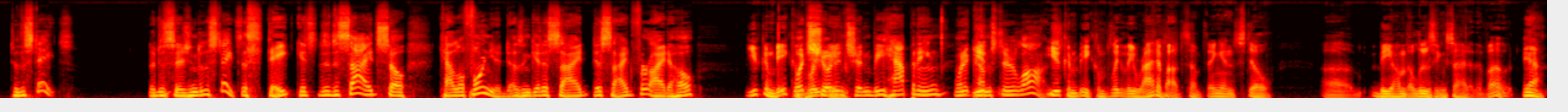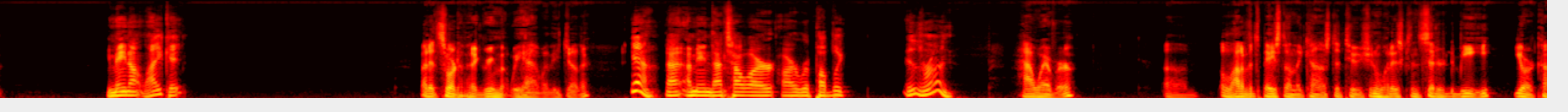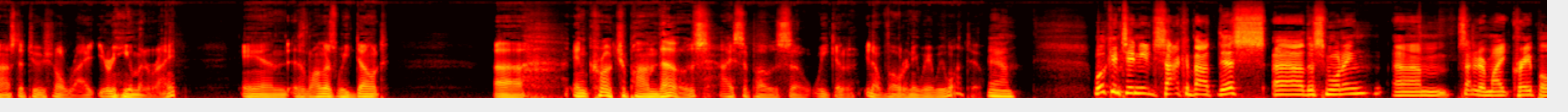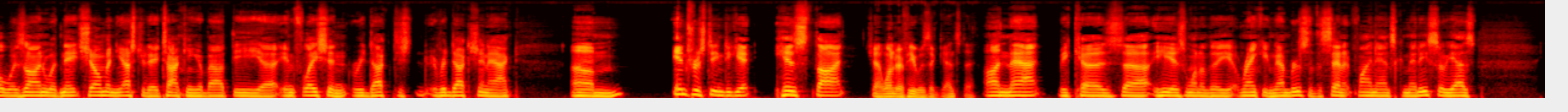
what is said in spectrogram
to the states. The decision to the states. The state gets to decide, so California doesn't get a side decide for Idaho You can be what should and shouldn't be happening when it You- comes to laws. you can be completely right about something and still uh, be on the losing side of the vote. yeah. You may not like it. But it's sort of an agreement we have with each other. Yeah. I I mean, that's how our, our republic is run. However, uh, a lot of it's based on the Constitution, what is considered to be your constitutional right, your human right. And as long as we don't uh, encroach upon those, I suppose uh, we can, you know, vote any way we want to. Yeah. We'll continue to talk about this uh, this morning. Um, Senator Mike Crapo was on with Nate Shelman yesterday talking about the uh, Inflation Reduc- Reduction Act. Um, interesting to get his thought I wonder if he was against it. on that because uh, he is one of the ranking members of the Senate Finance Committee. So he has,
